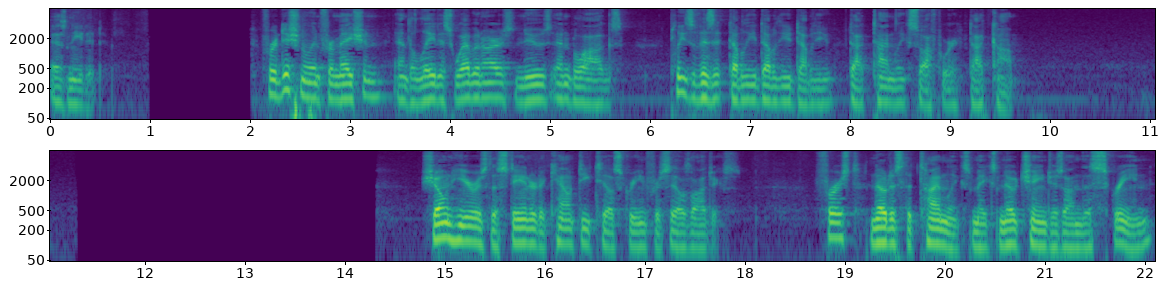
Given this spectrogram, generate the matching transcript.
as needed. For additional information and the latest webinars, news, and blogs, please visit www.timelinxsoftware.com. Shown here is the standard account detail screen for SalesLogix. First, notice that TimeLinx makes no changes on this screen,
